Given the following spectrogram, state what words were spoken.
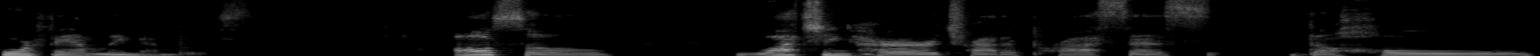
or family members. Also, watching her try to process the whole,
